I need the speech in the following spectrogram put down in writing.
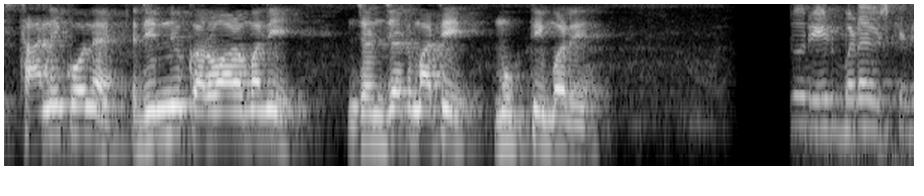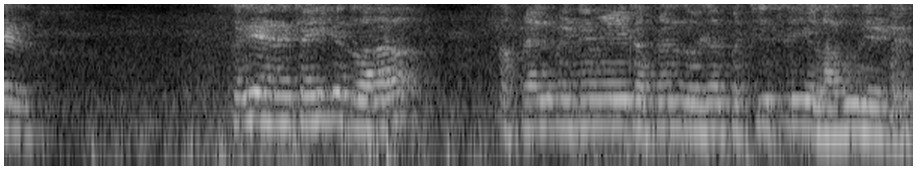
સ્થાનિકોને રિન્યૂ કરવાની ઝંઝટમાંથી મુક્તિ મળે जो रेट बढ़ा है उसके लिए सर ये एन के द्वारा अप्रैल महीने में एक अप्रैल 2025 से ये लागू रेट है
